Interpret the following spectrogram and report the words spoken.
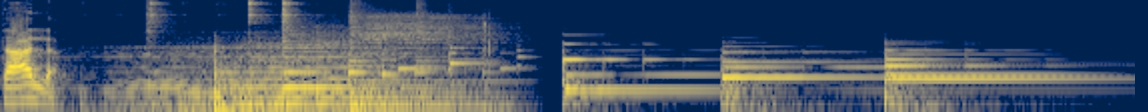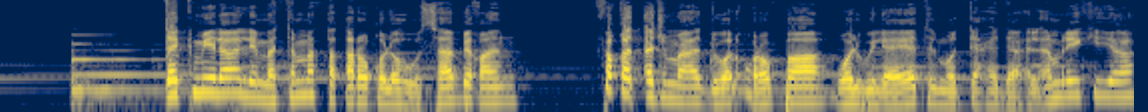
تعلم. تكملة لما تم التطرق له سابقا فقد أجمعت دول أوروبا والولايات المتحدة الأمريكية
